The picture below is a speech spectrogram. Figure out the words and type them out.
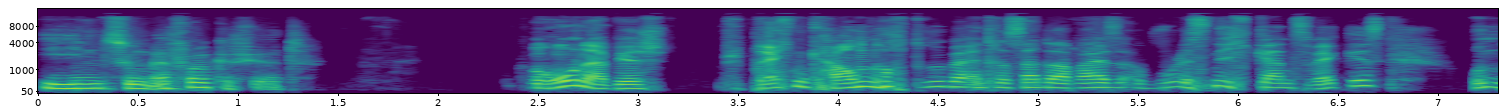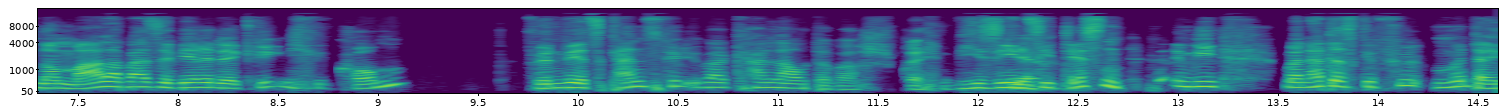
ihn zum Erfolg geführt. Corona, wir sprechen kaum noch drüber, interessanterweise, obwohl es nicht ganz weg ist. Und normalerweise wäre der Krieg nicht gekommen, würden wir jetzt ganz viel über Karl Lauterbach sprechen. Wie sehen ja. Sie dessen? Irgendwie, man hat das Gefühl, Moment, da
